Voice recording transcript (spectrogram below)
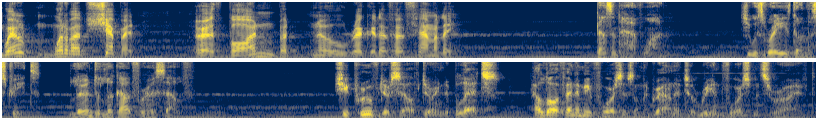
Well, what about Shepard? Earthborn, but no record of her family. Doesn't have one. She was raised on the streets, learned to look out for herself. She proved herself during the Blitz, held off enemy forces on the ground until reinforcements arrived.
